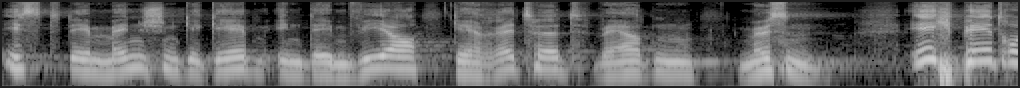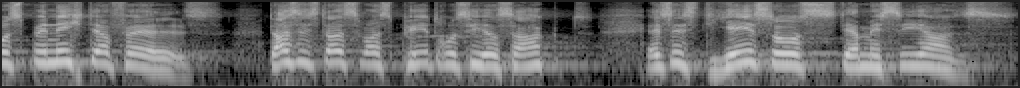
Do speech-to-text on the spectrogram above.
ist dem Menschen gegeben, in dem wir gerettet werden müssen. Ich, Petrus, bin nicht der Fels. Das ist das, was Petrus hier sagt. Es ist Jesus, der Messias.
